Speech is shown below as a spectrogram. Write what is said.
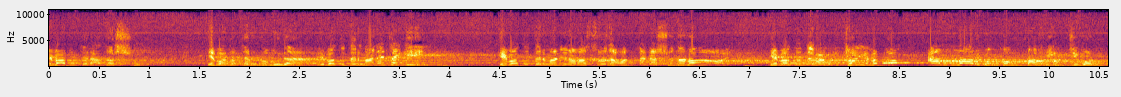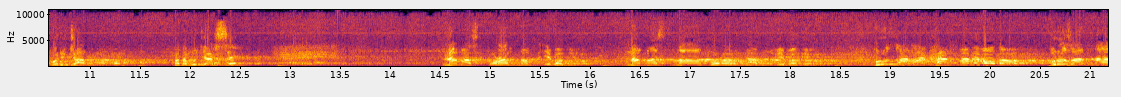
এবাদতের আদর্শ। এবাদতের নমুনা। এবাদতের মানেটা কি? এবাদতের মানে নামাজ, রোজা, হজ টাকা শুধু নয়। এবাদতের অর্থই হলো আল্লাহর হুকুম মাফিক জীবন পরিচালনা করা। কথা বুঝে আসছে? নামাজ পড়ার নাম এবাদত, নামাজ না পড়ার নাম এবাদত, রোজা রাখার নাম এবাদত, রোজা না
